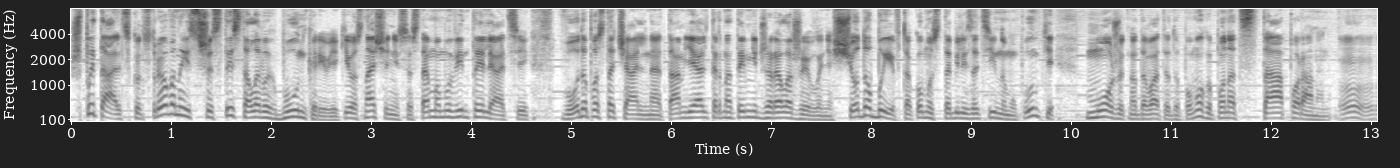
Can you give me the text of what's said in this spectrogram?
Шпиталь сконструйований з шести сталевих бункерів, які оснащені системами вентиляції, водопостачальне. Там є альтернативні джерела живлення. Щодоби в такому стабілізаційному пункті можуть надавати допомогу понад 100 пораненим. Ну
